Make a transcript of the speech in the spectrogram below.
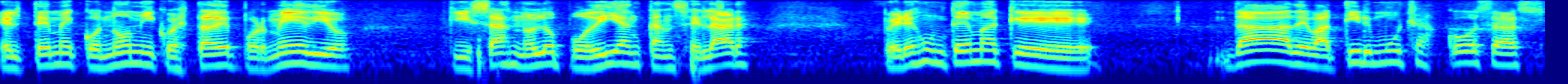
el tema económico está de por medio, quizás no lo podían cancelar, pero es un tema que da a debatir muchas cosas,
